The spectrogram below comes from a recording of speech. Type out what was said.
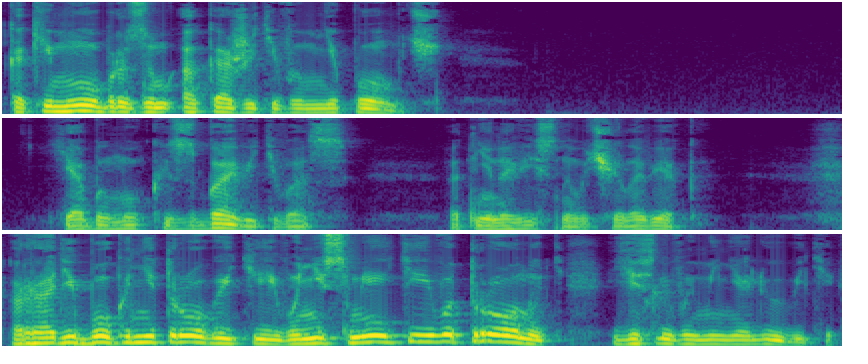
Каким образом окажете вы мне помощь? Я бы мог избавить вас от ненавистного человека. Ради Бога, не трогайте его, не смейте его тронуть, если вы меня любите.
